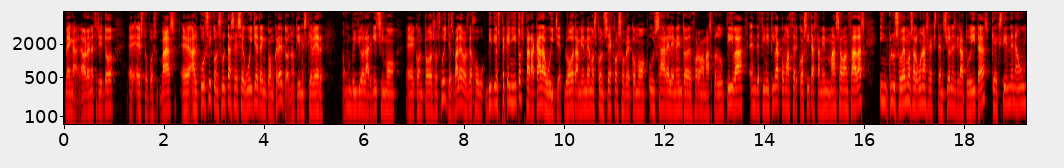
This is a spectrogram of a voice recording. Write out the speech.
venga, ahora necesito esto, pues vas al curso y consultas ese widget en concreto, no tienes que ver un vídeo larguísimo eh, con todos esos widgets, ¿vale? Os dejo vídeos pequeñitos para cada widget. Luego también vemos consejos sobre cómo usar elementos de forma más productiva, en definitiva, cómo hacer cositas también más avanzadas. Incluso vemos algunas extensiones gratuitas que extienden aún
